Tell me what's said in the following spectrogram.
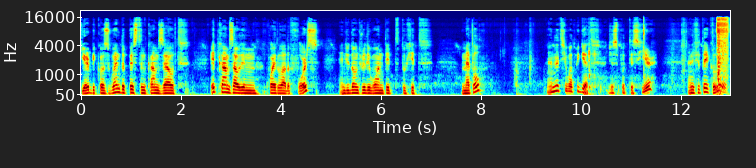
here because when the piston comes out it comes out in quite a lot of force and you don't really want it to hit metal and let's see what we get. Just put this here. And if you take a look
